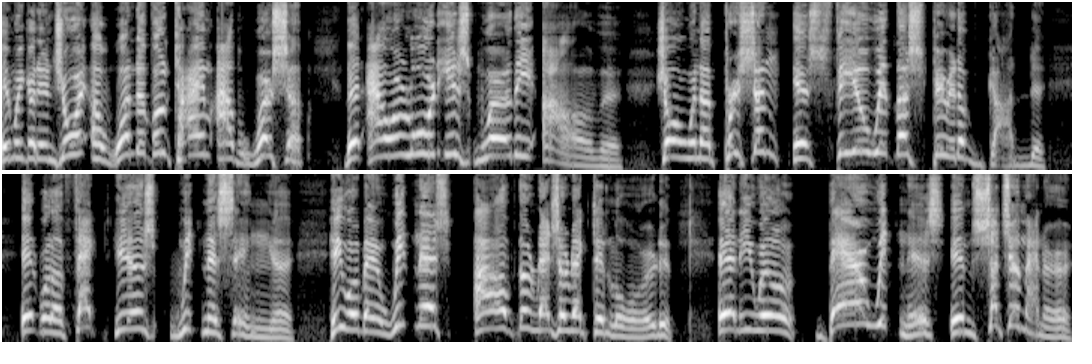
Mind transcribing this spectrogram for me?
And we could enjoy a wonderful time of worship that our Lord is worthy of. So when a person is filled with the Spirit of God, it will affect his witnessing. He will bear witness of the resurrected Lord, and he will bear witness in such a manner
